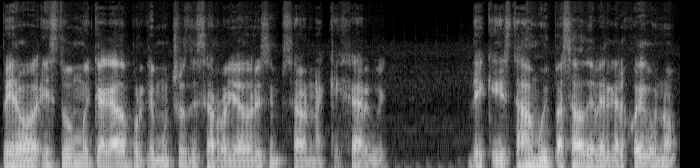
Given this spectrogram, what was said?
Pero estuvo muy cagado porque muchos desarrolladores empezaron a quejar, güey, de que estaba muy pasado de verga el juego, ¿no?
